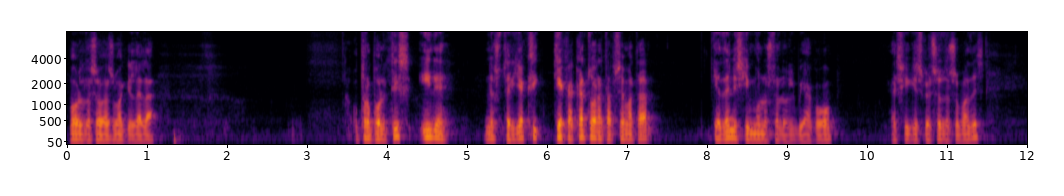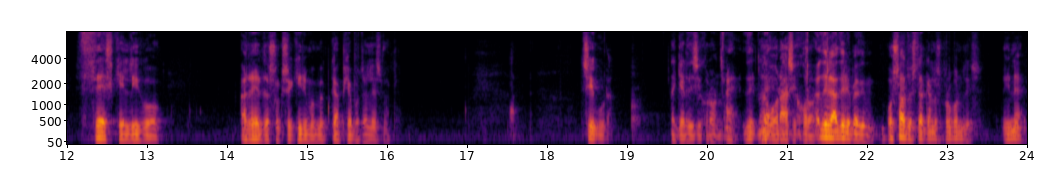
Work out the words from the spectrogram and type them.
με όλο το σεβασμό και αλλά ο προπονητής είναι να σου ταιριάξει και κακά τώρα τα ψέματα και δεν ισχύει μόνο στον Ολυμπιακό, ισχύει και στις περισσότερες ομάδες. Θες και λίγο ρέντα στο ξεκίνημα με κάποια αποτελέσματα. Σίγουρα. Να κερδίσει χρόνο. Ε, δε- να ναι. αγοράσει χρόνο. Δηλαδή, ρε παιδί μου, ο Σάντος ήταν καλός προπονητής. Είναι.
